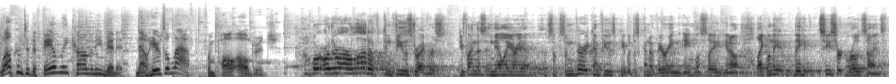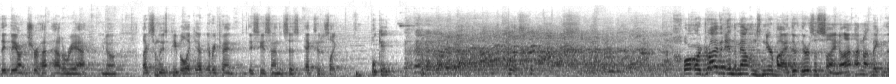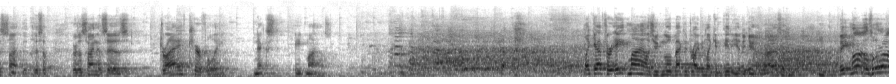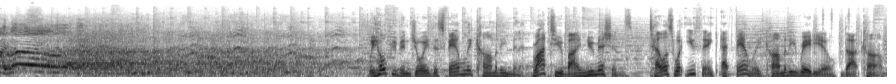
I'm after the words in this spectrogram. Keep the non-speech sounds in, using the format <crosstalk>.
Welcome to the Family Comedy Minute. Now here's a laugh from Paul Aldridge. Or, or there are a lot of confused drivers. Do you find this in the LA area? Some, some very confused people, just kind of veering aimlessly, you know? Like when they, they see certain road signs, they, they aren't sure how, how to react, you know? Like some of these people, like every time they see a sign that says exit, it's like, okay. <laughs> or, or driving in the mountains nearby, there, there's a sign. I, I'm not making this, sign, this up. There's a sign that says, drive carefully next eight miles. Like after eight miles, you can go back to driving like an idiot again. Right? So, <laughs> eight miles, all right. whoa! We hope you've enjoyed this Family Comedy Minute brought to you by New Missions. Tell us what you think at FamilyComedyRadio.com.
